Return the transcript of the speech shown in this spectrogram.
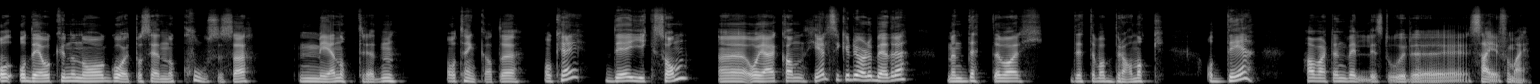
Og, og det å kunne nå gå ut på scenen og kose seg med en opptreden og tenke at eh, ok, det gikk sånn, eh, og jeg kan helt sikkert gjøre det bedre, men dette var, dette var bra nok. Og det har vært en veldig stor uh, seier for meg.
